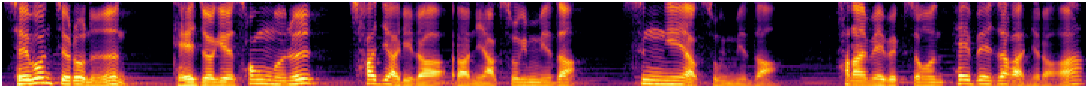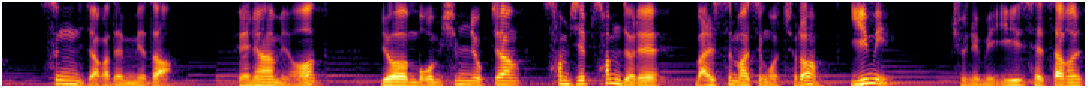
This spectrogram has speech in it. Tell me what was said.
세 번째로는 대적의 성문을 차지하리라 라는 약속입니다. 승리의 약속입니다. 하나님의 백성은 패배자가 아니라 승리자가 됩니다. 왜냐하면 요한복음 16장 33절에 말씀하신 것처럼 이미 주님이 이 세상을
